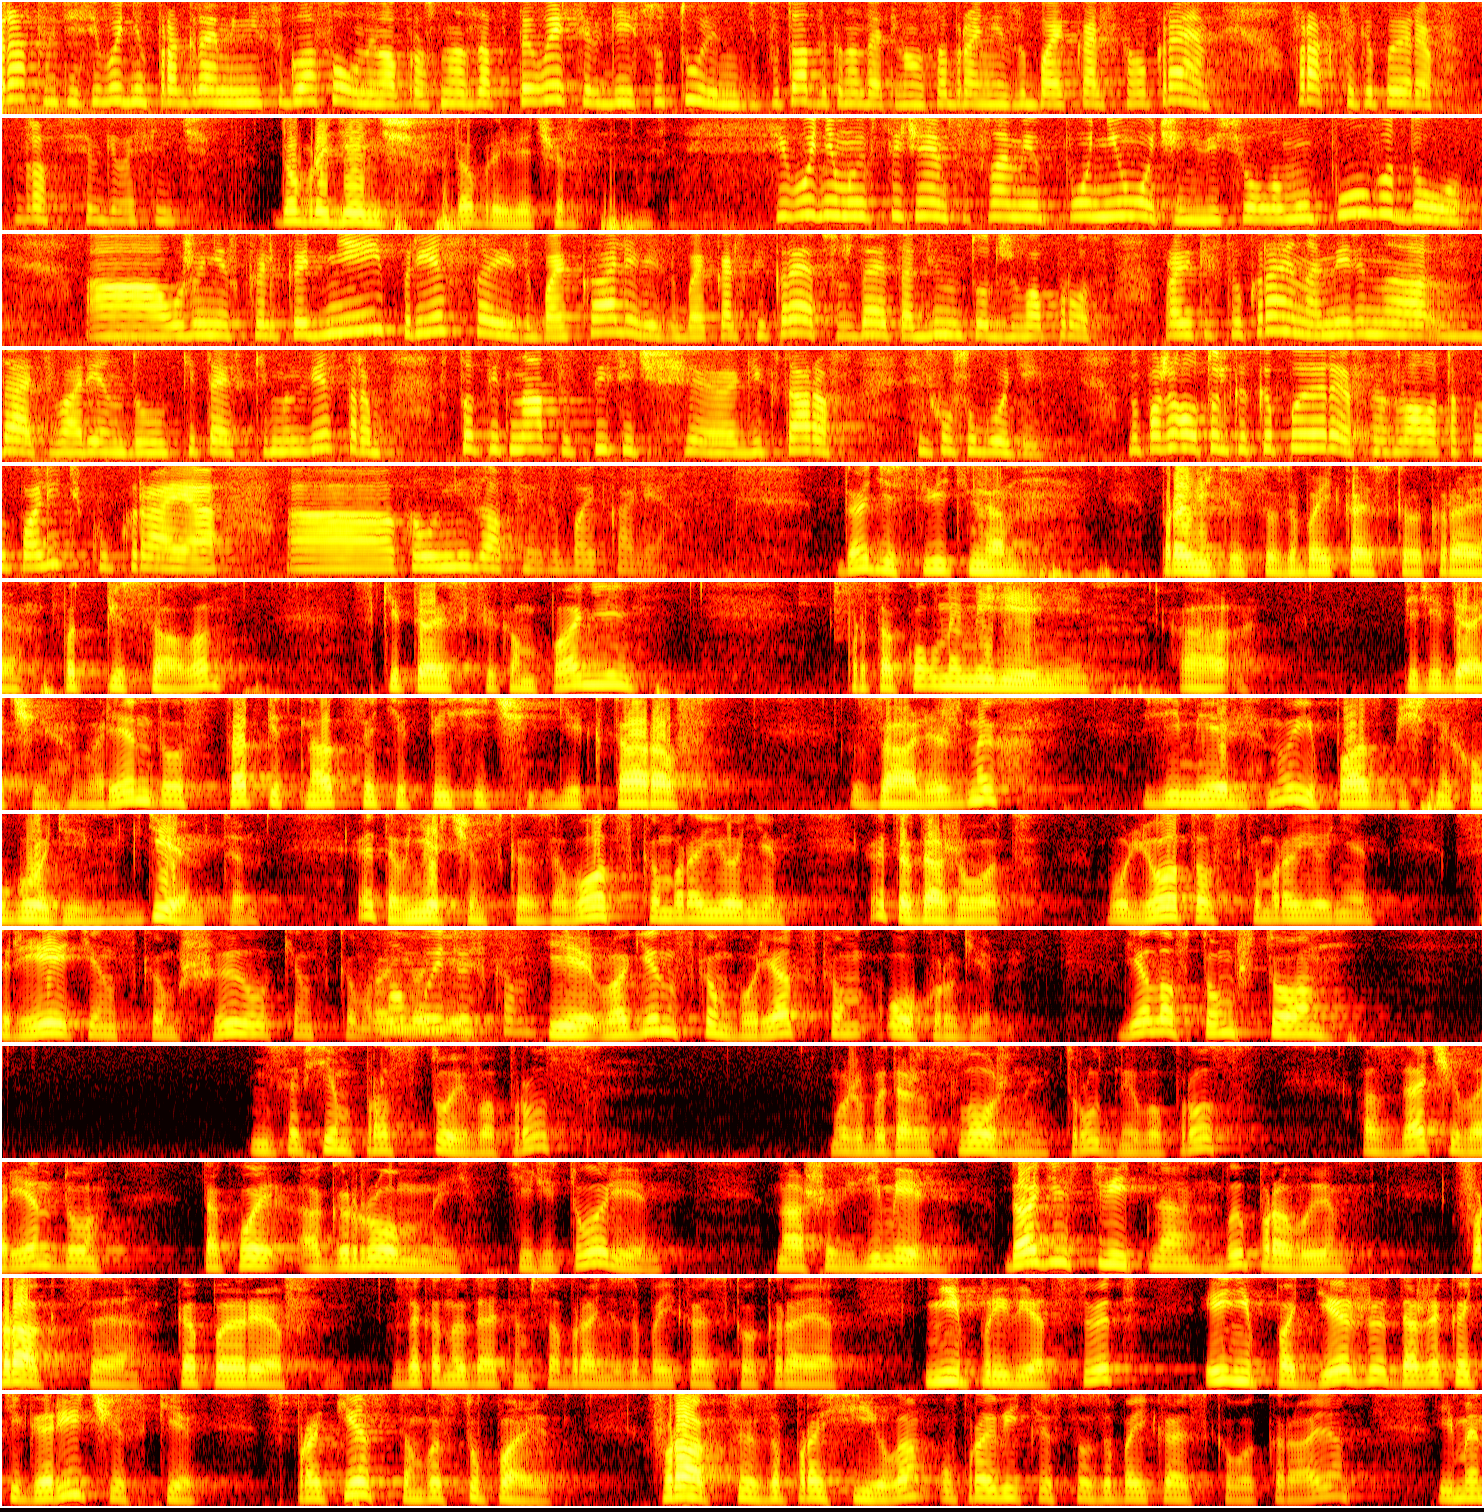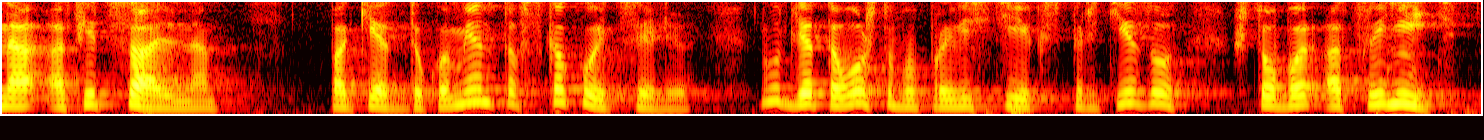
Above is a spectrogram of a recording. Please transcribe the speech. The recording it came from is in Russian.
Здравствуйте. Сегодня в программе «Несогласованный вопрос» на ЗАП-ТВ Сергей Сутурин, депутат Законодательного собрания Забайкальского края, фракция КПРФ. Здравствуйте, Сергей Васильевич. Добрый день, добрый вечер. Сегодня мы встречаемся с вами по не очень веселому поводу. А, уже несколько дней пресса из Забайкалья, весь Забайкальский край обсуждает один и тот же вопрос. Правительство края намерено сдать в аренду китайским инвесторам 115 тысяч э, гектаров сельхозугодий. Но, ну, пожалуй, только КПРФ назвала такую политику края э, колонизации Забайкалья. Да, действительно, правительство Забайкальского края подписало с китайской компанией протокол намерений о передачи в аренду 115 тысяч гектаров залежных земель, ну и пастбищных угодий. Где это? Это в Нерчинско-Заводском районе, это даже вот в Улетовском районе, в Сретенском, Шилкинском районе и в Агинском Бурятском округе. Дело в том, что не совсем простой вопрос, может быть даже сложный, трудный вопрос – о сдаче в аренду такой огромной территории наших земель. Да, действительно, вы правы. Фракция КПРФ в Законодательном собрании Забайкальского края не приветствует и не поддерживает, даже категорически с протестом выступает. Фракция запросила у правительства Забайкальского края именно официально пакет документов с какой целью – ну, для того, чтобы провести экспертизу, чтобы оценить.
